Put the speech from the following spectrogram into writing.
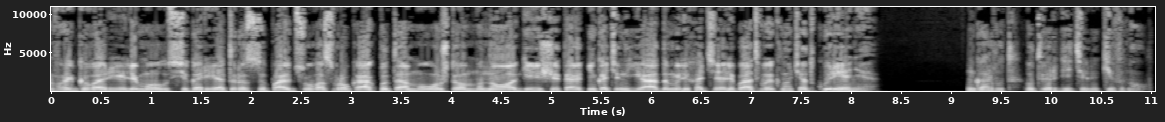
«Вы говорили, мол, сигареты рассыпаются у вас в руках потому, что многие считают никотин ядом или хотели бы отвыкнуть от курения». Гарвуд утвердительно кивнул.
